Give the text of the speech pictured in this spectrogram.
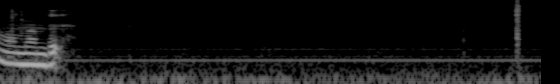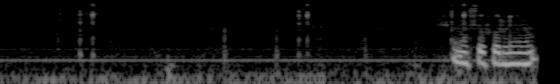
Tamamlandı. Şunu sıfırlıyorum.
